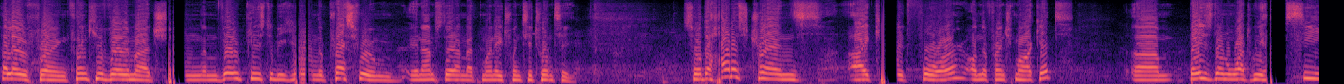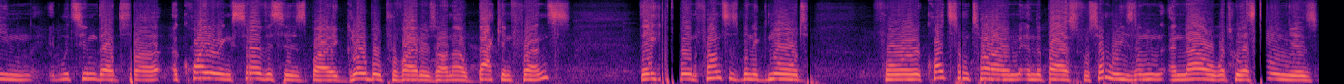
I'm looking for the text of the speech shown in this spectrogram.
Hello, Frank. Thank you very much. And I'm very pleased to be here in the press room in Amsterdam at Money 2020. So the hottest trends I cared for on the French market, um, based on what we have seen, it would seem that uh, acquiring services by global providers are now back in France. They been, France has been ignored for quite some time in the past for some reason, and now what we are seeing is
